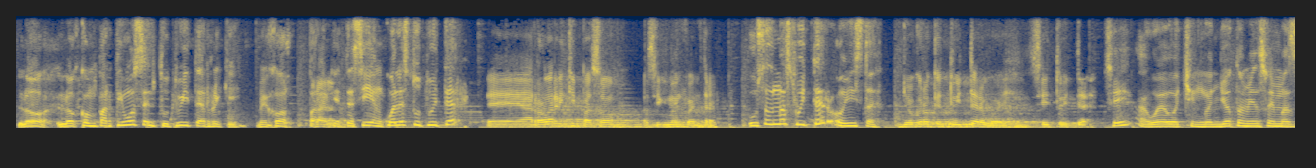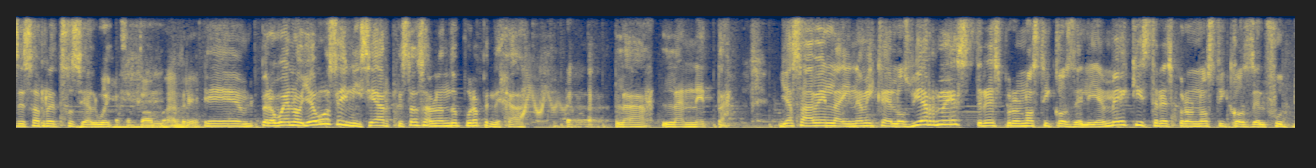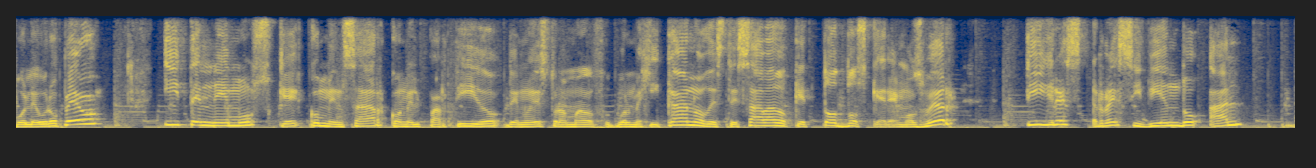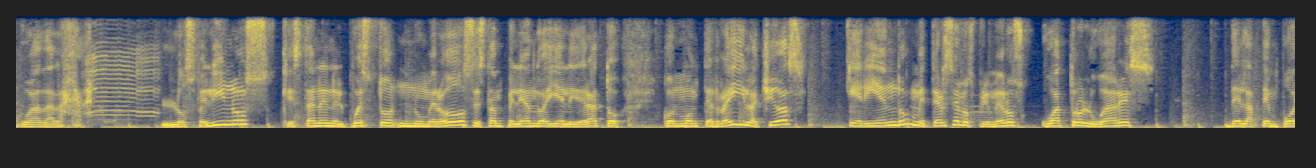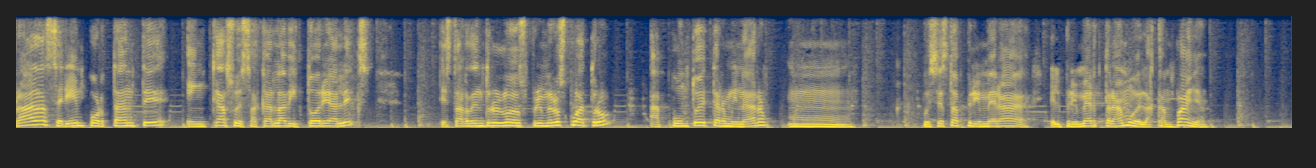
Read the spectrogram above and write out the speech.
Lo, lo compartimos en tu Twitter, Ricky. Mejor, para que te sigan. ¿Cuál es tu Twitter? Eh, arroba Ricky pasó, así que me encuentra. ¿Usas más Twitter o Insta? Yo creo que Twitter, güey. Sí, Twitter. Sí, a huevo, chingón. Yo también soy más de esa red social, güey. Madre. Eh, pero bueno, ya vamos a iniciar, que estás hablando pura pendejada. La, la neta. Ya saben la dinámica de los viernes, tres pronósticos del IMX, tres pronósticos del fútbol europeo. Y tenemos que comenzar con el partido de nuestro amado fútbol mexicano de este sábado que todos queremos ver. Tigres recibiendo al Guadalajara. Los felinos que están en el puesto número 2 están peleando ahí el liderato con Monterrey y las Chivas queriendo meterse a los primeros cuatro lugares de la temporada. Sería importante en caso de sacar la victoria, Alex, estar dentro de los primeros cuatro a punto de terminar mm, pues esta primera, el primer tramo de la campaña.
